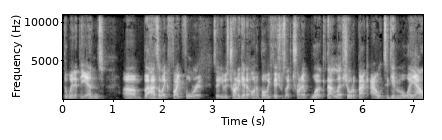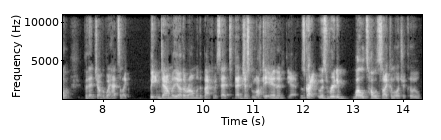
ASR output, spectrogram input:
the win at the end, um, but had to like fight for it. So he was trying to get it on, and Bobby Fish was like trying to work that left shoulder back out to give him a way out. But then Jungle Boy had to like beat him down with the other arm on the back of his head to then just lock it in. And yeah, it was great. It was really well told psychological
